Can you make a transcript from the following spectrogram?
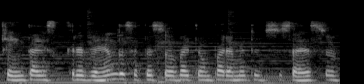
quem está escrevendo, essa pessoa vai ter um parâmetro de sucesso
